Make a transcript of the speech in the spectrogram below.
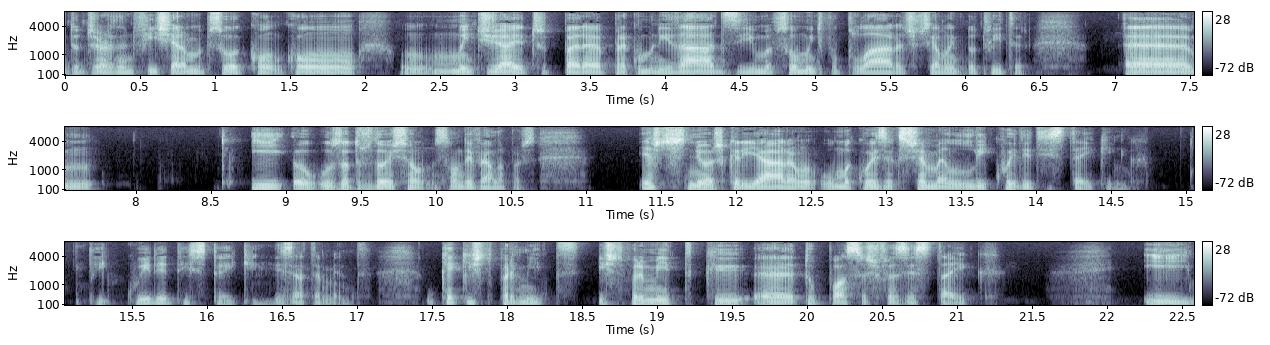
do Jordan Fish. Era uma pessoa com, com muito jeito para, para comunidades e uma pessoa muito popular, especialmente no Twitter. Um, e os outros dois são, são developers. Estes senhores criaram uma coisa que se chama liquidity staking. Liquidity staking. Exatamente. O que é que isto permite? Isto permite que uh, tu possas fazer stake e,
